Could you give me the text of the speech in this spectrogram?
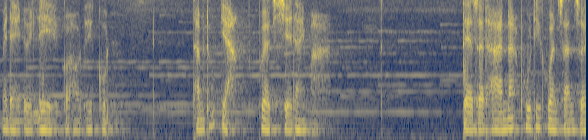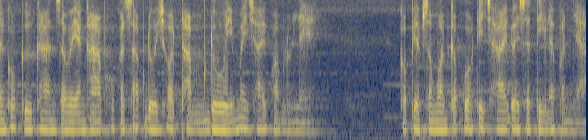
ไม่ได้โดยเล่ก็เอาด้วยกุลทำทุกอย่างเพื่อที่จะได้มา แต่สถานะผู้ที่ควรสรรเสริญก็คือการแสวงหาโภคทรัพย์โดยชอบธรรมโดยไม่ใช้ความรุนแรง ก็เปรียบเสมือนกับพวกที่ใช้ด้วยสติและปัญญา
